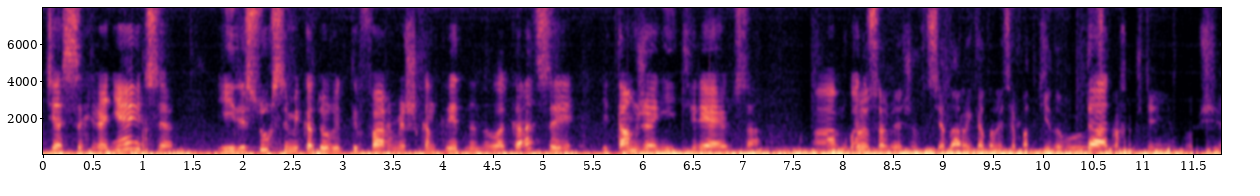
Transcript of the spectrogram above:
у тебя сохраняются, и ресурсами, которые ты фармишь конкретно на локации, и там же они теряются. А Ну, в этом- плюс, опять же, все дары, которые тебе подкидывают Да. с прохождением, вообще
